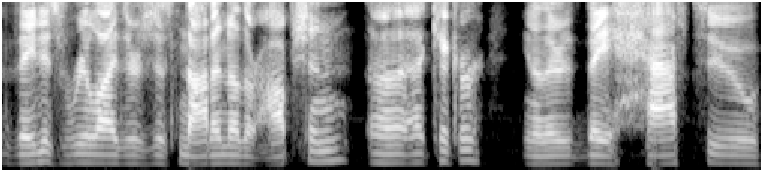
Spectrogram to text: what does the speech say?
they just realize there's just not another option uh, at kicker. You know, they they have to.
